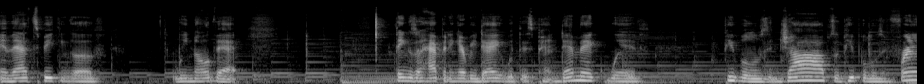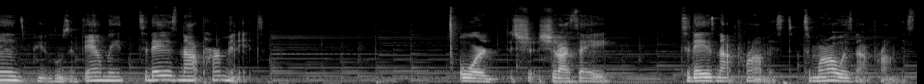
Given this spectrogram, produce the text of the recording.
And that speaking of, we know that things are happening every day with this pandemic, with people losing jobs, with people losing friends, people losing family. Today is not permanent. Or sh- should I say, today is not promised. Tomorrow is not promised.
